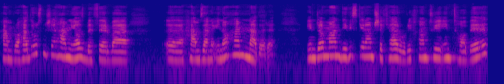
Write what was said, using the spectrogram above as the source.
هم راحت درست میشه هم نیاز به فر و همزن و اینا هم نداره. اینجا من 200 گرم شکر رو ریختم توی این تابه.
